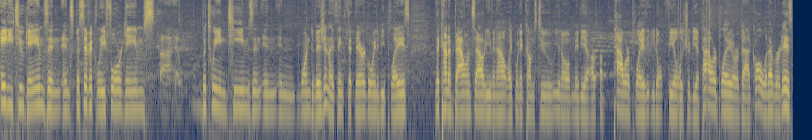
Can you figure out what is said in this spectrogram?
82 games and, and specifically four games uh, between teams in, in, in one division. I think that there are going to be plays that kind of balance out, even out, like when it comes to, you know, maybe a, a power play that you don't feel should be a power play or a bad call, whatever it is.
